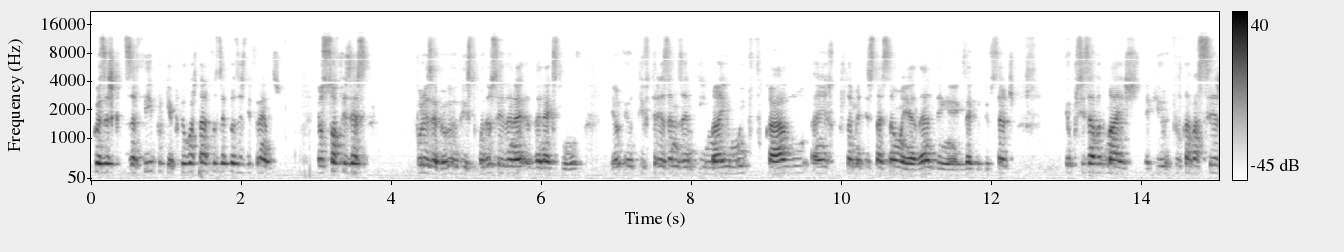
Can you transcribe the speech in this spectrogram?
coisas que desafiem. Porquê? Porque eu gosto de fazer coisas diferentes. Eu só fizesse, por exemplo, eu disse, quando eu saí da, da Next Move, eu, eu tive três anos e meio muito focado em recrutamento e seleção, em headhunting, em executive search. Eu precisava de mais. Aquilo, aquilo estava a ser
